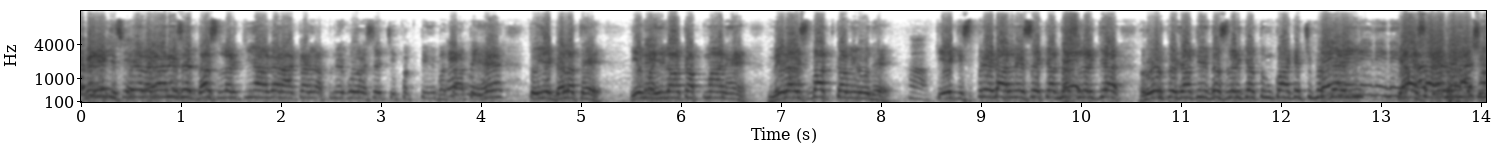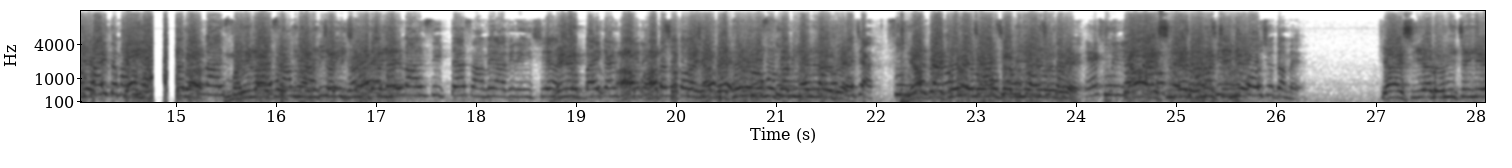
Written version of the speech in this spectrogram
अगर एक स्प्रे लगाने से दस लड़कियाँ अगर आकर अपने को ऐसे चिपकती हुई बताते हैं तो ये गलत है। ये नहीं। महिला का अपमान है मेरा इस बात का विरोध है हाँ। कि एक स्प्रे डालने से क्या दस नहीं। लड़कियां रोड पे जाती है दस लड़कियां तुमको आके चिपक नहीं, जाएगी नहीं, नहीं, नहीं, क्या नहीं, ऐसा अशोक ऐड भाई, होना अशोक चाहिए भाई, क्या તમારી महिला ડબલ का- महिलाओं को માનસિકતા इतना સામે नीचा આવી રહી છે. दिखाना ડબલ चाहिए માનસિકતા સામે આવી રહી છે नहीं, અશોકભાઈ કારણ કે आप- જે રીતે आप તમે सबका કહો यहाँ છો, बैठे हुए लोगों का भी ये સુંદરતાનો विरोध है। પ્રચાર, यहाँ સુંદરતાનો बैठे हुए પ્રચાર लोगों का જેવું भी ये કહો છો विरोध તમે. है। સુંદરતાનો क्या ऐसी ऐड પ્રચાર होना જેવું चाहिए? કહો છો તમે क्या ऐसी ऐड होनी चाहिए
